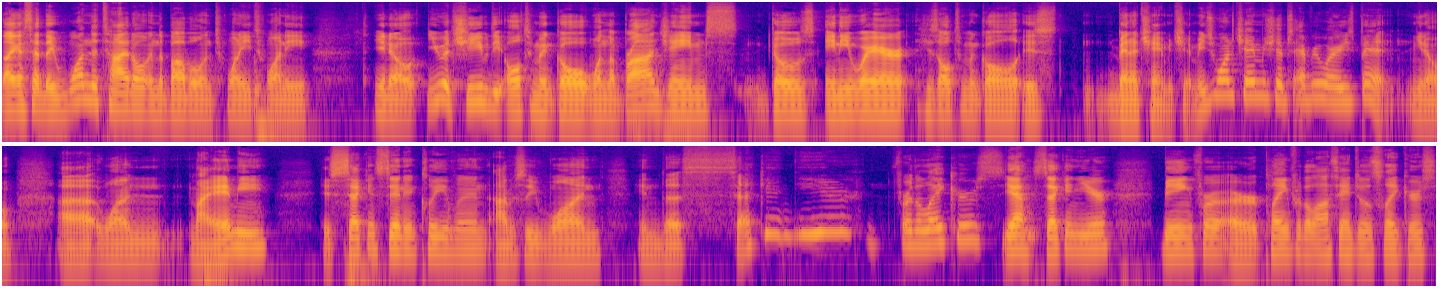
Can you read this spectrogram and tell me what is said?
like I said, they won the title in the bubble in 2020 you know, you achieve the ultimate goal when LeBron James goes anywhere. His ultimate goal is been a championship. He's won championships everywhere he's been. You know, uh, won Miami, his second stint in Cleveland, obviously won in the second year for the Lakers. Yeah, second year being for or playing for the Los Angeles Lakers.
